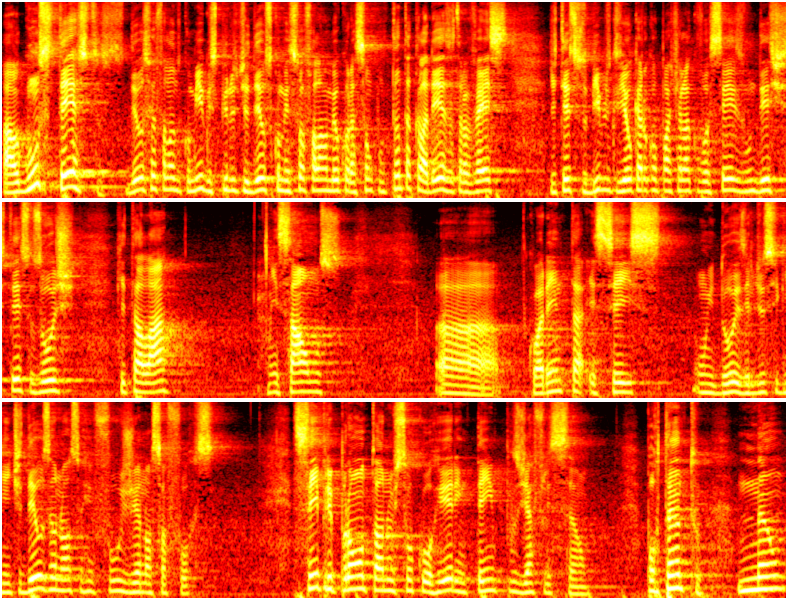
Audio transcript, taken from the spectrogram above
alguns textos, Deus foi falando comigo, o Espírito de Deus começou a falar no meu coração com tanta clareza através de textos bíblicos, e eu quero compartilhar com vocês um destes textos hoje, que está lá em Salmos uh, 46, 1 e 2. Ele diz o seguinte: Deus é o nosso refúgio e a nossa força sempre pronto a nos socorrer em tempos de aflição. Portanto, não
